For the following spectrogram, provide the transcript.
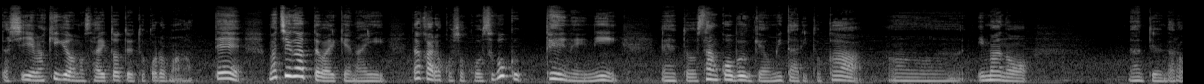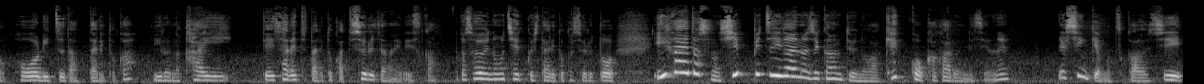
だし、まあ、企業のサイトというところもあって間違ってはいけない。だからこそこうすごく丁寧に、えーと、参考文献を見たりとかうん今の何て言うんだろう法律だったりとかいろんな改定されてたりとかってするじゃないですかそういうのもチェックしたりとかすると意外とその執筆以外の時間っていうのは結構かかるんですよね。で神経も使うし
